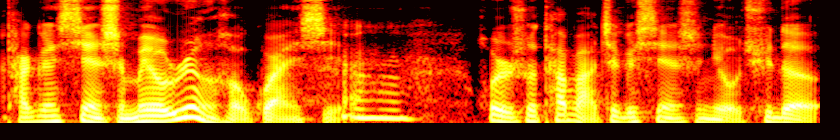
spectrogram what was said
他跟现实没有任何关系，嗯，或者说他把这个现实扭曲的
